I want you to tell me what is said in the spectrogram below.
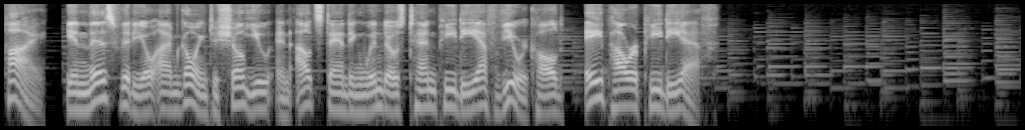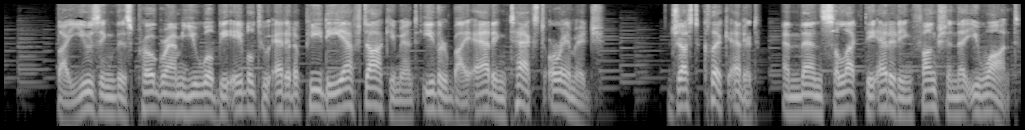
Hi, in this video I'm going to show you an outstanding Windows 10 PDF viewer called ApowerPDF. By using this program you will be able to edit a PDF document either by adding text or image. Just click Edit, and then select the editing function that you want.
